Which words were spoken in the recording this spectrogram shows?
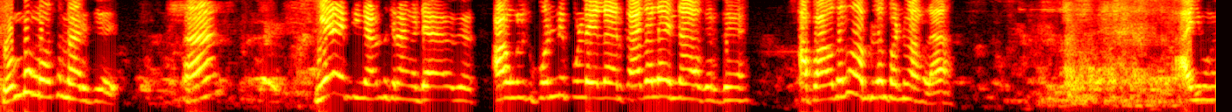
ரொம்ப மோசமா இருக்கு. ஆ? ஏன் இப்படி நடந்துக்கிறாங்க? டே- அவங்களுக்கு பொண்ணு பிள்ளை எல்லாம் இருக்கு? அதெல்லாம் என்ன ஆகுறது? அப்ப அதெல்லாம் அப்படிதான் பண்ணுவாங்களா? இவங்க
